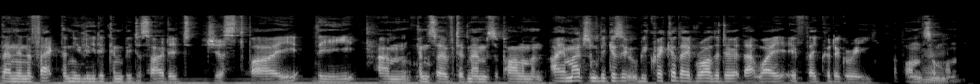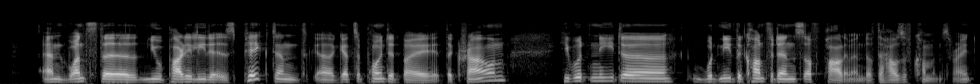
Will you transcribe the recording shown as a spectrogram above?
then in effect the new leader can be decided just by the um, Conservative members of Parliament. I imagine because it would be quicker, they'd rather do it that way if they could agree upon mm. someone. And once the new party leader is picked and uh, gets appointed by the Crown, he would need uh, would need the confidence of Parliament of the House of Commons, right?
